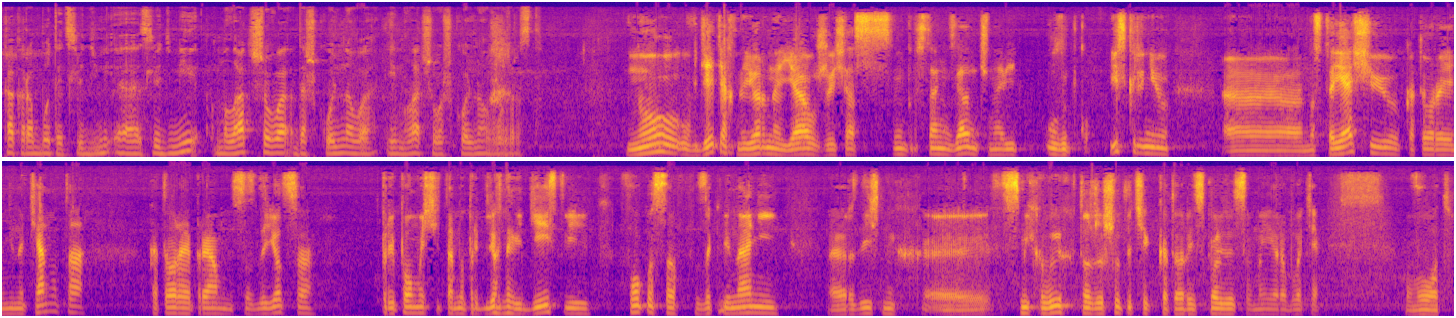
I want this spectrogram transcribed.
как работать с людьми, э, с людьми младшего дошкольного и младшего школьного возраста. Ну, в детях, наверное, я уже сейчас своим профессиональным взглядом начинаю видеть улыбку. Искреннюю, э, настоящую, которая не натянута, которая прям создается при помощи там определенных действий, фокусов, заклинаний, э, различных э, смеховых тоже шуточек, которые используются в моей работе. Вот.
